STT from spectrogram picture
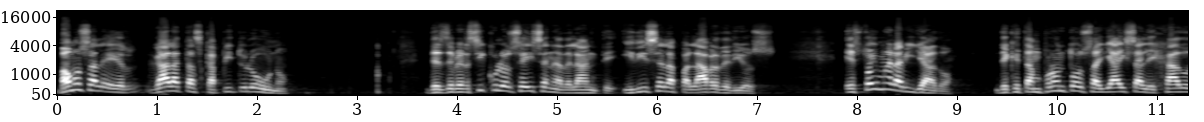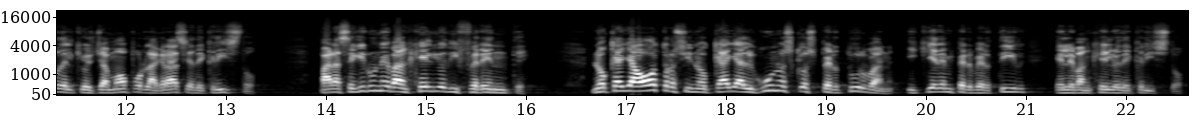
Vamos a leer Gálatas capítulo 1, desde versículo 6 en adelante, y dice la palabra de Dios, estoy maravillado de que tan pronto os hayáis alejado del que os llamó por la gracia de Cristo para seguir un evangelio diferente. No que haya otros, sino que haya algunos que os perturban y quieren pervertir el evangelio de Cristo.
